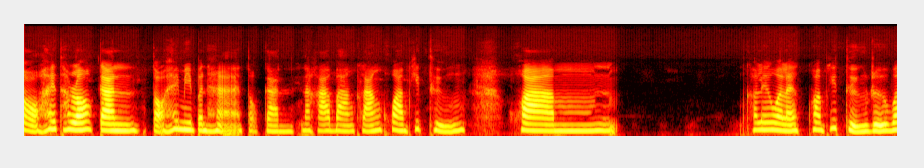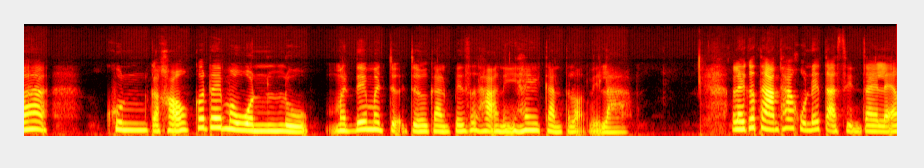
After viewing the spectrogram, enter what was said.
ต่อให้ทะเลาะกันต่อให้มีปัญหาต่อกันนะคะ บางครั้งความคิดถึงความเขาเรียกว่าอะไรความคิดถึงหรือว่าคุณกับเขาก็ได้มาวนลูปมาได้มาเจอเจอกันเป็นสถานีให้กันตลอดเวลา อะไรก็ตามถ้าคุณได้ตัดสินใจแล้ว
